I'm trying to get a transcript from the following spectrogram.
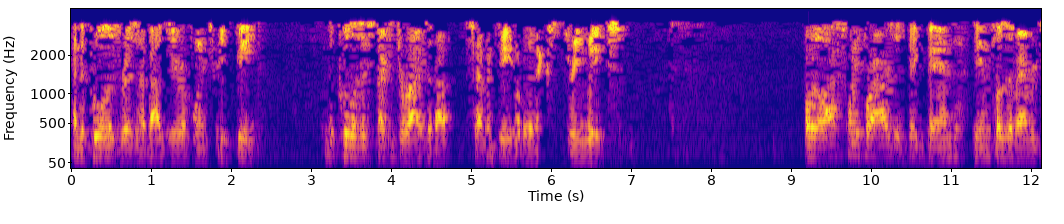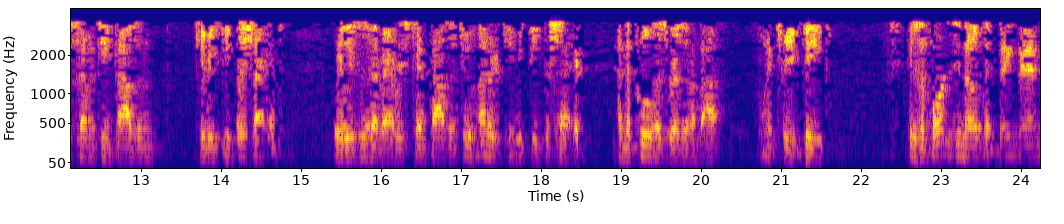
and the pool has risen about 0.3 feet. The pool is expected to rise about 7 feet over the next three weeks. Over the last 24 hours at Big Bend, the inflows have averaged 17,000 cubic feet per second. Releases have averaged 10,200 cubic feet per second, and the pool has risen about 0.3 feet. It is important to note that Big Bend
